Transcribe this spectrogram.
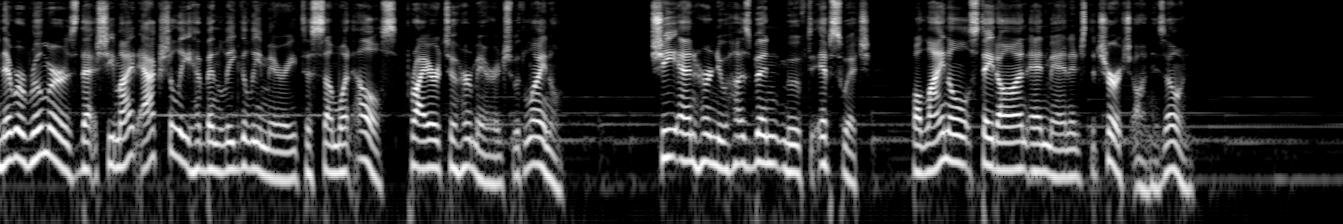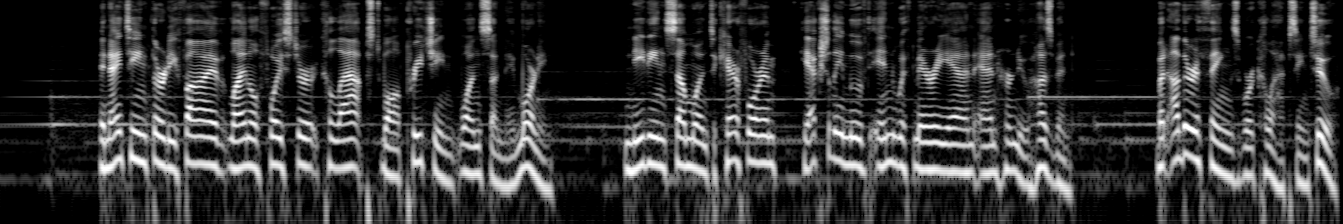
and there were rumors that she might actually have been legally married to someone else prior to her marriage with Lionel. She and her new husband moved to Ipswich, while Lionel stayed on and managed the church on his own. In 1935, Lionel Foyster collapsed while preaching one Sunday morning. Needing someone to care for him, he actually moved in with Marianne and her new husband. But other things were collapsing too.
